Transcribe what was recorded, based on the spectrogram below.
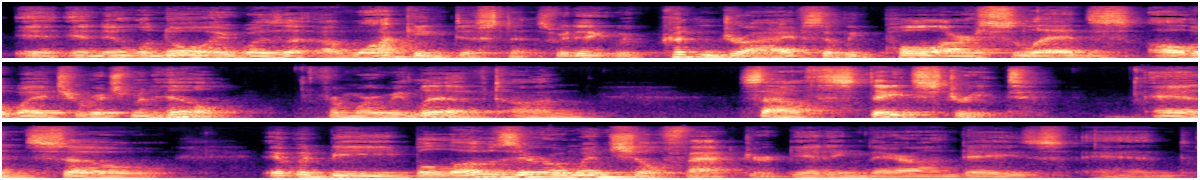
in, in Illinois was a, a, walking distance. We did we couldn't drive, so we'd pull our sleds all the way to Richmond Hill from where we lived on South State Street. And so it would be below zero wind chill factor getting there on days. And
